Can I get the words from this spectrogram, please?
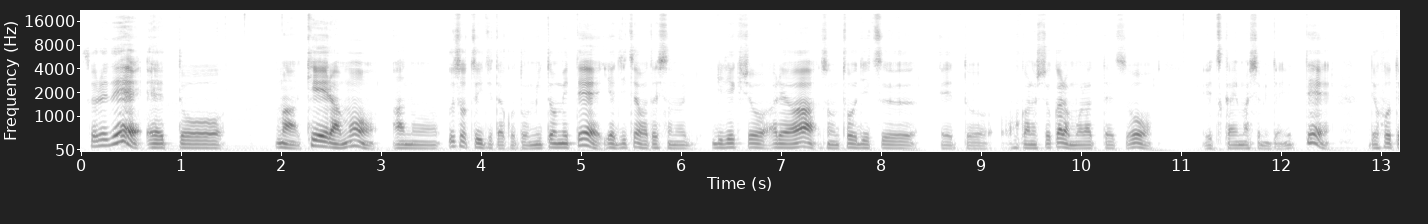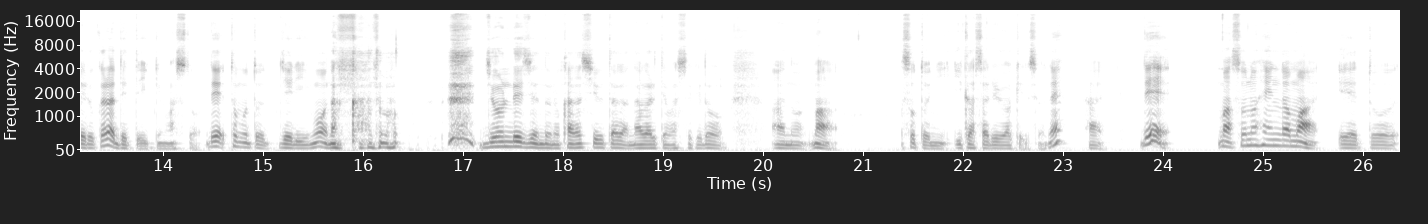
それでえー、っとまあケイラもあの嘘ついてたことを認めていや実は私その履歴書あれはその当日えー、っと他の人からもらったやつを使いましたみたいに言ってでホテルから出ていきますとでトムとジェリーもなんかあの ジョン・レジェンドの悲しい歌が流れてましたけどあのまあ外に行かされるわけですよね。はい、でまあその辺がまあえっ、ー、と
